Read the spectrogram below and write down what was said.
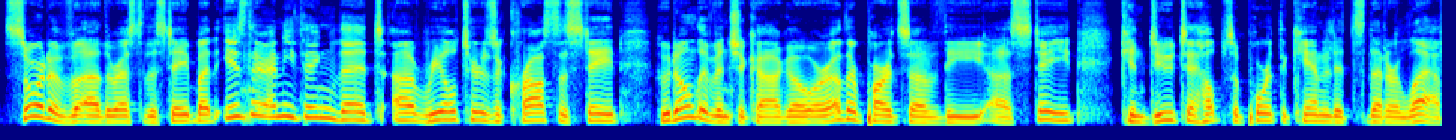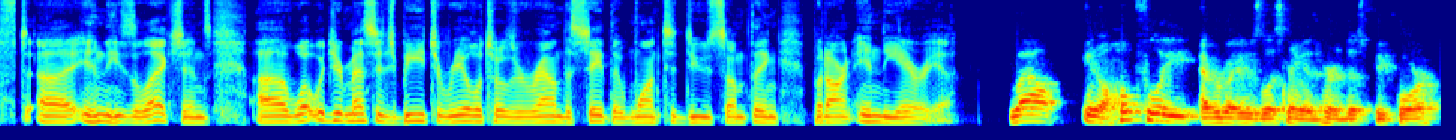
sort of uh, the rest of the state. But is there anything that uh, realtors across the state who don't live in Chicago or other parts of the uh, state can do to help support the candidates that are left uh, in these elections? Uh, what would your message be to realtors around the state that want to do something but aren't in the area? Well, you know, hopefully everybody who's listening has heard this before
